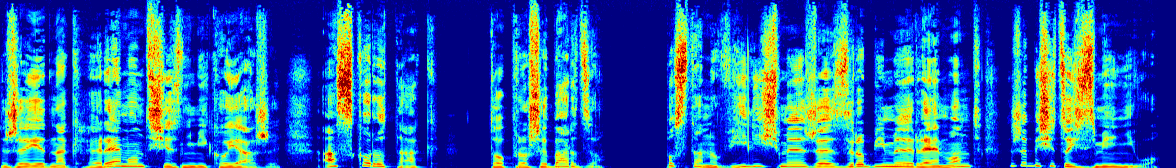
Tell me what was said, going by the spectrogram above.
że jednak remont się z nimi kojarzy. A skoro tak, to proszę bardzo. Postanowiliśmy, że zrobimy remont, żeby się coś zmieniło.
